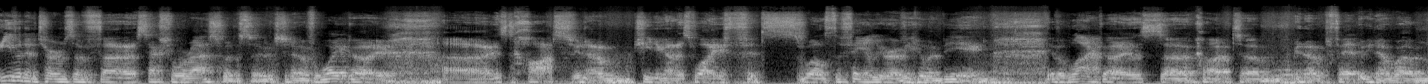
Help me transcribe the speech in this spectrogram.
even in terms of uh, sexual harassment suits, you know, if a white guy uh, is caught, you know, cheating on his wife, it's well, it's the failure of a human being. If a black guy is uh, caught, um, you know, fa- you know, um,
